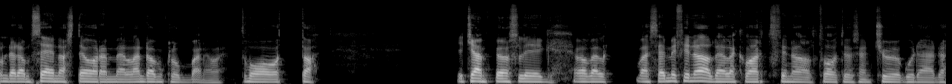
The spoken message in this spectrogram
under de senaste åren mellan de klubbarna. 2-8 i Champions League var väl var semifinal eller kvartsfinal 2020 där då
